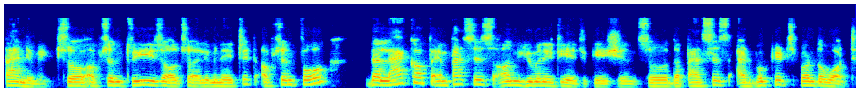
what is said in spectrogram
pandemic. So option three is also eliminated. Option four, the lack of emphasis on humanity education. So the passage advocates for the what?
